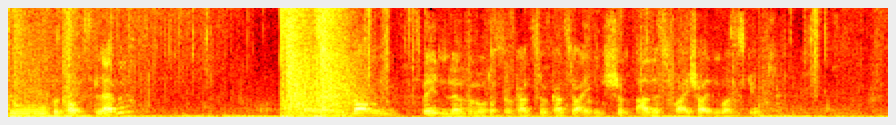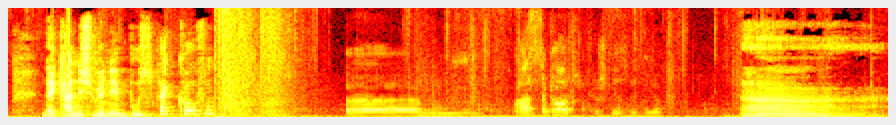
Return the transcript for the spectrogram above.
Du bekommst Level. Äh, nach dem zweiten Level oder so kannst du, kannst du eigentlich schon alles freischalten, was es gibt. Ne, kann ich mir den Boost Pack kaufen? Ähm, hast du gerade? Du spielst mit mir. Ah.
